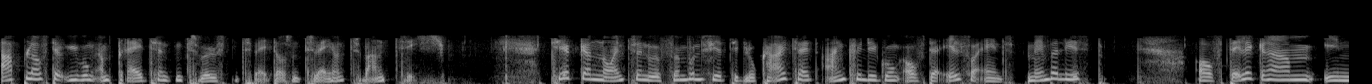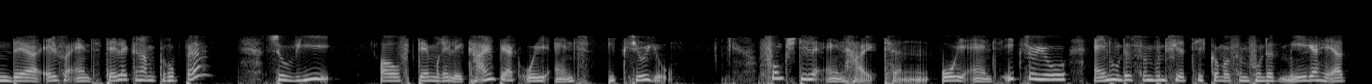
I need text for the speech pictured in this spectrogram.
Ablauf der Übung am 13.12.2022. Circa 19.45 Uhr Lokalzeit Ankündigung auf der LV1 Memberlist, auf Telegram in der LV1 Telegram Gruppe sowie auf dem Relais Kahlenberg OE1 XUU. Funkstille einhalten. OE1 XOU 145,500 MHz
